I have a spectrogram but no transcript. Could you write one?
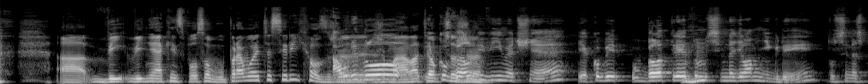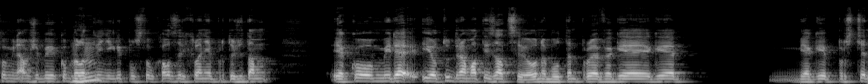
A vy, vy nějakým způsobem upravujete si rýchlost? Že, Audible že máváte jako občas, velmi že... výjimečně. Jakoby u Belletrie mm-hmm. to mhm. myslím nedělám nikdy. To si nespomínám, že bych jako Belletrie mm-hmm. někdy poslouchal zrychleně, protože tam jako mi jde i o tu dramatizaci, jo? nebo ten projev, jak je, jak je, jak je prostě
